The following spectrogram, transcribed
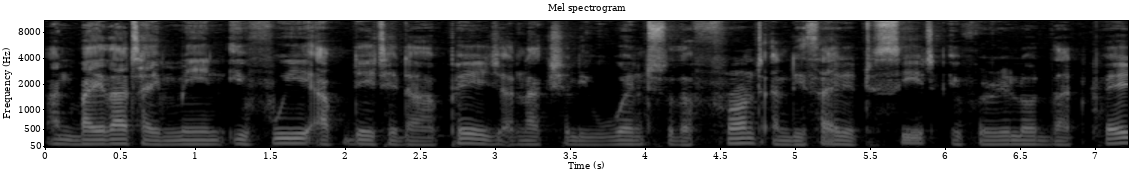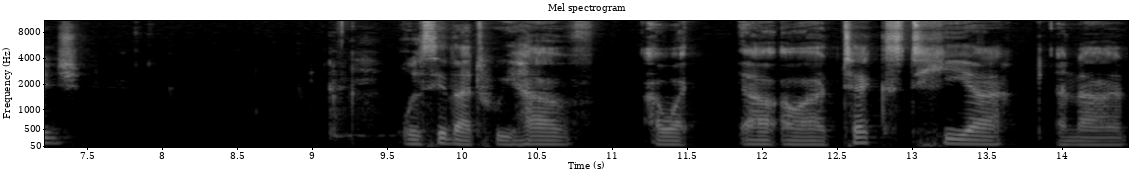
And by that i mean if we updated our page and actually went to the front and decided to see it if we reload that page we'll see that we have our uh, our text here and our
